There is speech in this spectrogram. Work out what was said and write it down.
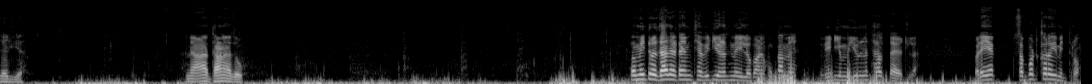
લઈ લો અને આ ધાણા જો તો મિત્રો જ્યાદા ટાઈમ છે વિડીયો નથી મેં પણ હું કામે वीडियो में व्यू नहीं होता એટલા पर एक सपोर्ट करो मित्रों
